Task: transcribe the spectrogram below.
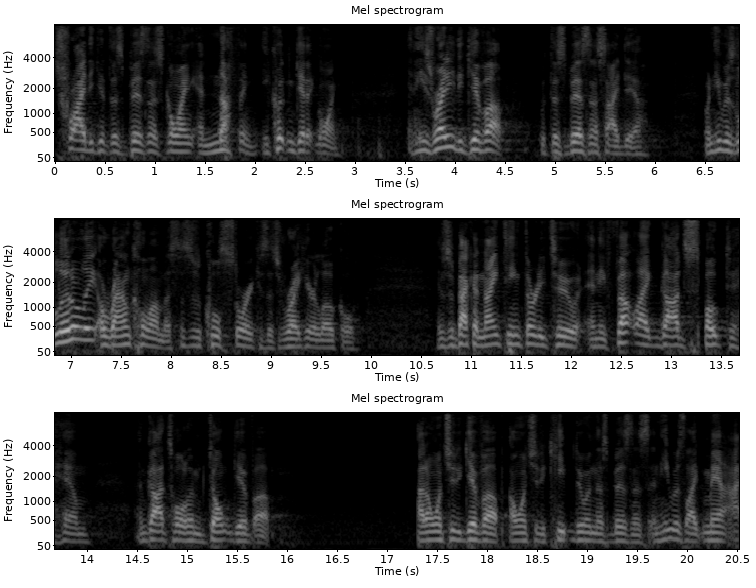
tried to get this business going, and nothing. He couldn't get it going. And he's ready to give up with this business idea. When he was literally around Columbus, this is a cool story because it's right here local. This was back in 1932, and he felt like God spoke to him, and God told him, Don't give up. I don't want you to give up. I want you to keep doing this business. And he was like, Man, I,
